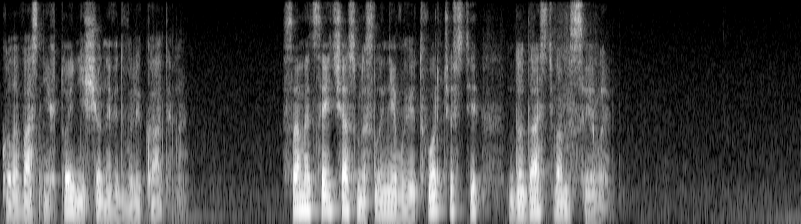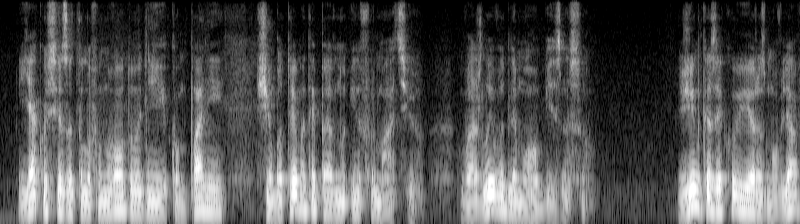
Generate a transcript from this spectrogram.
коли вас ніхто й ніщо не відволікатиме. Саме цей час мисленнєвої творчості додасть вам сили. Якось я зателефонував до однієї компанії, щоб отримати певну інформацію, важливу для мого бізнесу. Жінка, з якою я розмовляв,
